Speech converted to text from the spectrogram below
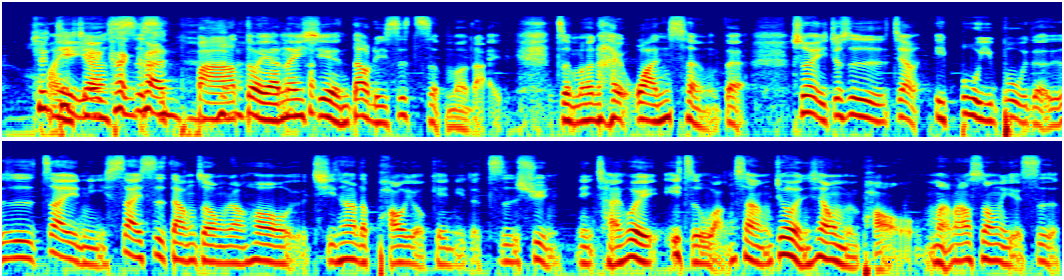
换一家四十八？对啊，那些人到底是怎么来，怎么来完成的？所以就是这样一步一步的，就是在你赛事当中，然后其他的跑友给你的资讯，你才会一直往上。就很像我们跑马拉松也是，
